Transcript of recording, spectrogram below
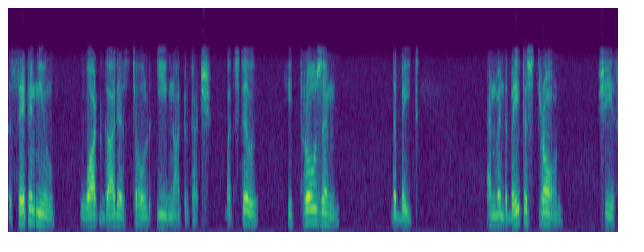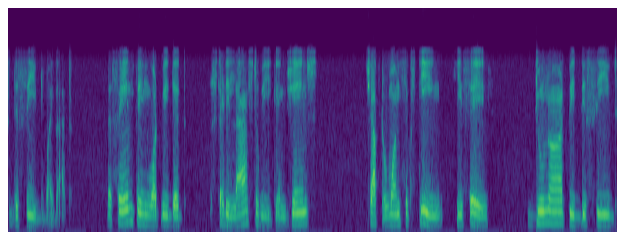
The Satan knew what God has told Eve not to touch, but still he throws in the bait. And when the bait is thrown, she is deceived by that. The same thing what we did study last week in James chapter 116, he says, Do not be deceived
